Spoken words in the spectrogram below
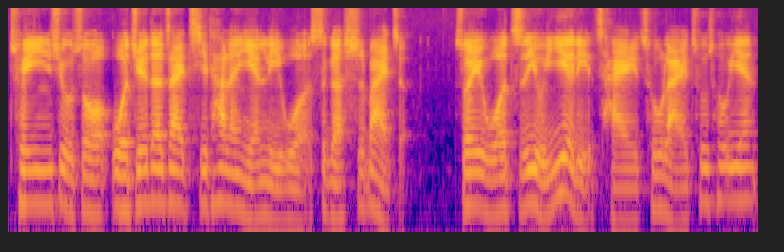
崔英秀说：“我觉得在其他人眼里，我是个失败者。”所以我只有夜里才出来抽抽烟，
